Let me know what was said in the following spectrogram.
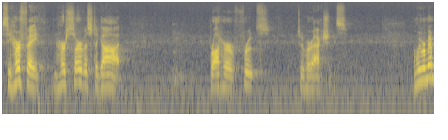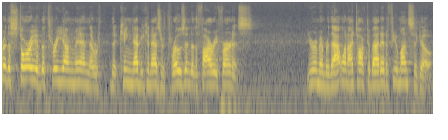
See, her faith and her service to God brought her fruits to her actions. And we remember the story of the three young men that, were, that King Nebuchadnezzar throws into the fiery furnace. You remember that one? I talked about it a few months ago.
